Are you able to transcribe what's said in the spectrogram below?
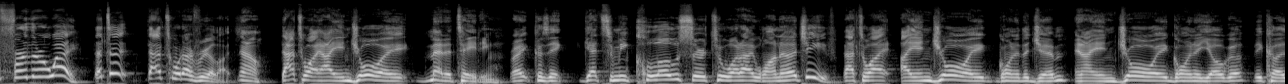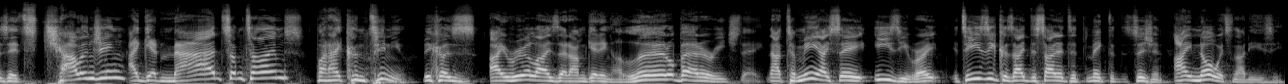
Further away. That's it. That's what I've realized. Now, that's why I enjoy meditating, right? Because it gets me closer to what I want to achieve. That's why I enjoy going to the gym and I enjoy going to yoga because it's challenging. I get mad sometimes, but I continue because I realize that I'm getting a little better each day. Now, to me, I say easy, right? It's easy because I decided to make the decision. I know it's not easy.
